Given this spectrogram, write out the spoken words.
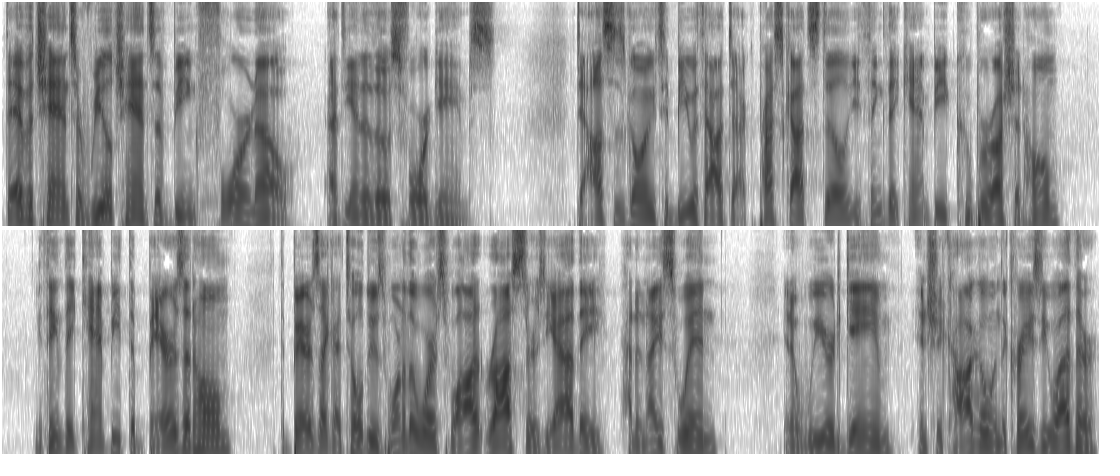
They have a chance, a real chance of being 4 0 at the end of those four games. Dallas is going to be without Dak Prescott still. You think they can't beat Cooper Rush at home? You think they can't beat the Bears at home? The Bears, like I told you, is one of the worst wa- rosters. Yeah, they had a nice win in a weird game in Chicago in the crazy weather,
